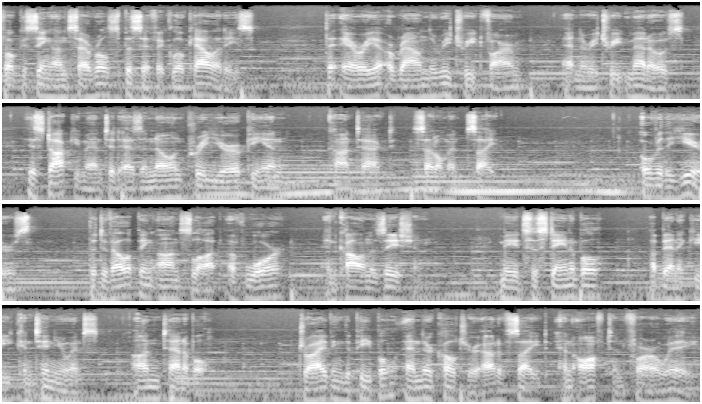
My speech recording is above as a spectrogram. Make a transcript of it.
focusing on several specific localities. The area around the retreat farm and the retreat meadows is documented as a known pre European contact settlement site. Over the years, the developing onslaught of war and colonization made sustainable Abenaki continuance untenable, driving the people and their culture out of sight and often far away.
